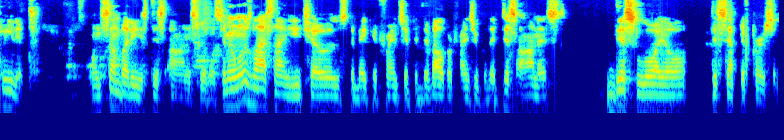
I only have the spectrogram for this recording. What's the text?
hate it when somebody's dishonest with us. I mean, when was the last time you chose to make a friendship, to develop a friendship with a dishonest, disloyal, deceptive person?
